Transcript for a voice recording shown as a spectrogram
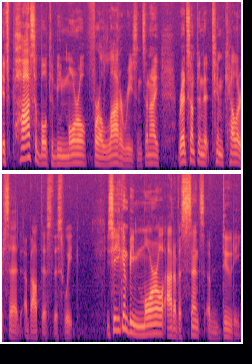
it's possible to be moral for a lot of reasons. And I read something that Tim Keller said about this this week. You see, you can be moral out of a sense of duty.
